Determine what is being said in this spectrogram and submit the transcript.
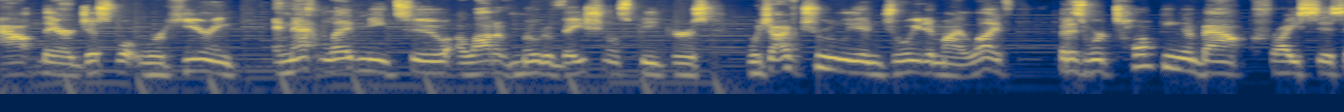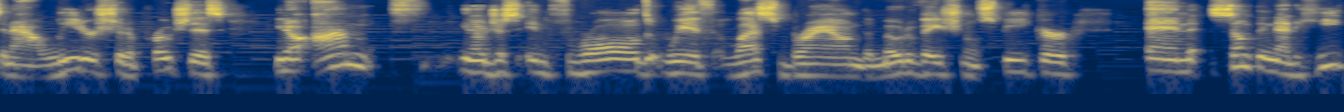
out there, just what we're hearing. And that led me to a lot of motivational speakers, which I've truly enjoyed in my life but as we're talking about crisis and how leaders should approach this, you know, I'm, you know, just enthralled with Les Brown, the motivational speaker, and something that he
